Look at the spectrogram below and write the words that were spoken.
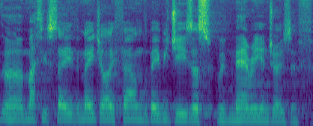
the, Matthew say the Magi found the baby Jesus with Mary and Joseph?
